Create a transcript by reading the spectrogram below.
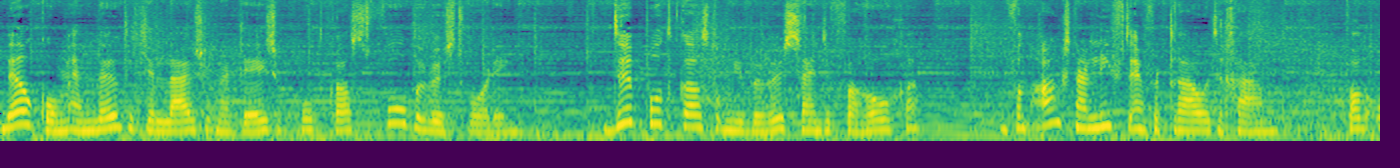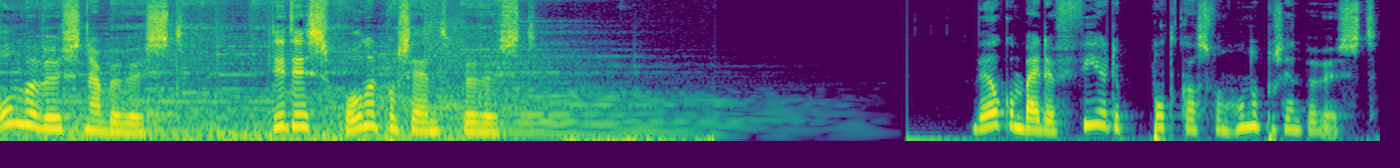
Welkom en leuk dat je luistert naar deze podcast vol bewustwording. De podcast om je bewustzijn te verhogen, om van angst naar liefde en vertrouwen te gaan, van onbewust naar bewust. Dit is 100% bewust. Welkom bij de vierde podcast van 100% bewust.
